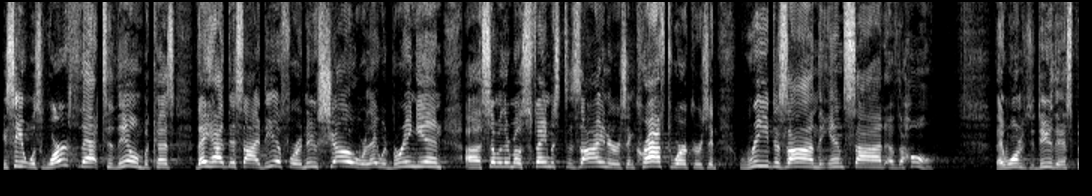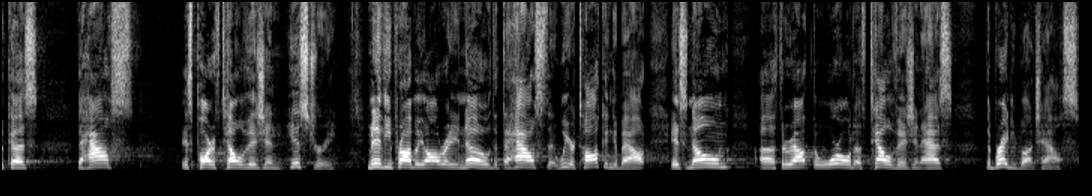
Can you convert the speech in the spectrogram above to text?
You see, it was worth that to them because they had this idea for a new show where they would bring in uh, some of their most famous designers and craft workers and redesign the inside of the home. They wanted to do this because the house is part of television history. Many of you probably already know that the house that we are talking about is known uh, throughout the world of television as the Brady Bunch house.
